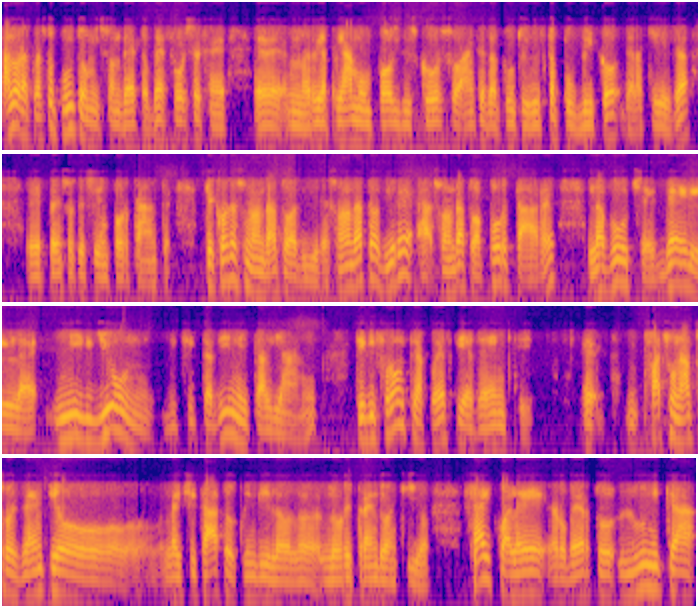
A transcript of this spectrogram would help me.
Allora a questo punto mi sono detto, beh forse se eh, riapriamo un po' il discorso anche dal punto di vista pubblico della Chiesa, eh, penso che sia importante. Che cosa sono andato a dire? Sono andato a, dire, ah, sono andato a portare la voce dei milioni di cittadini italiani che di fronte a questi eventi eh, faccio un altro esempio, l'hai citato e quindi lo, lo, lo, riprendo anch'io. Sai qual è, Roberto, l'unica,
